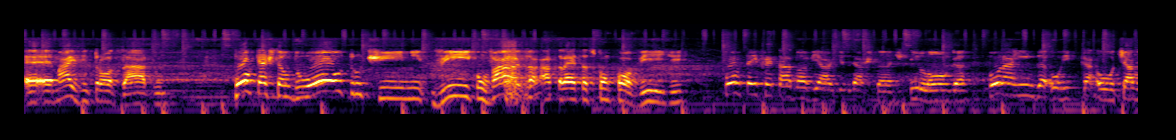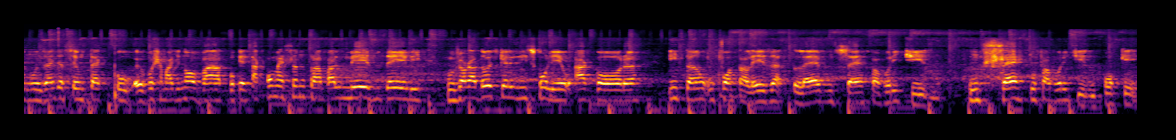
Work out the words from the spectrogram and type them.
é, é mais entrosado, por questão do outro time vir com vários atletas com Covid, por ter enfrentado uma viagem desgastante e longa, por ainda o, Rica, o Thiago Nunes ainda ser um técnico, eu vou chamar de novato, porque ele está começando o trabalho mesmo dele, com os jogadores que ele escolheu agora. Então o Fortaleza leva um certo favoritismo. Um certo favoritismo, porque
